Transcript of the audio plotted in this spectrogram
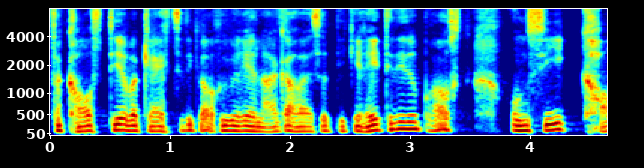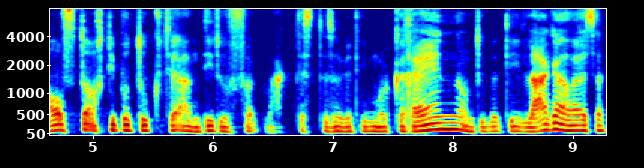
verkauft dir aber gleichzeitig auch über ihre Lagerhäuser die Geräte, die du brauchst und sie kauft auch die Produkte an, die du vermarktest. Also über die Molkereien und über die Lagerhäuser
